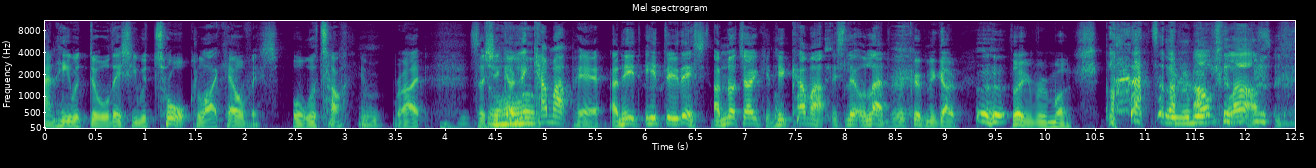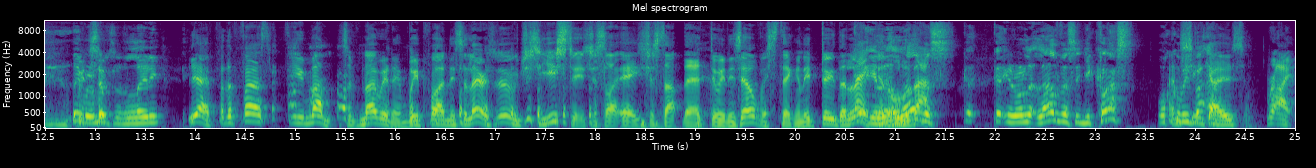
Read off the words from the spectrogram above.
and he would do all this. He would talk like Elvis all the time, right? So she'd go. Come up here. And he'd, he'd do this. I'm not joking. He'd come up, this little lad with a crib, and he'd go, thank you very much. to the whole much. class. Thank you very much to the lady. Yeah, for the first few months of knowing him, we'd find this hilarious. We were just used to it. It's just like, yeah, he's just up there doing his Elvis thing, and he'd do the leg and all of that. Got, got your little Elvis in your class. What And be she better? goes, right.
